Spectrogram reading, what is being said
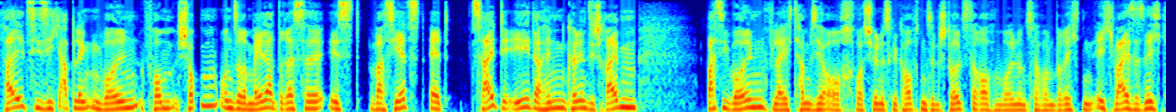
Falls Sie sich ablenken wollen vom Shoppen, unsere Mailadresse ist wasjetzt.zeit.de. Dahin können Sie schreiben, was Sie wollen. Vielleicht haben Sie auch was Schönes gekauft und sind stolz darauf und wollen uns davon berichten. Ich weiß es nicht.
